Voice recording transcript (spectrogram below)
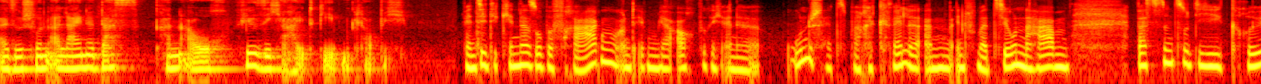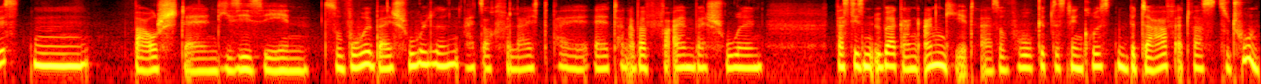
Also schon alleine das kann auch viel Sicherheit geben, glaube ich. Wenn Sie die Kinder so befragen und eben ja auch wirklich eine unschätzbare Quelle an Informationen haben, was sind so die größten Baustellen, die Sie sehen, sowohl bei Schulen als auch vielleicht bei Eltern, aber vor allem bei Schulen, was diesen Übergang angeht? Also wo gibt es den größten Bedarf, etwas zu tun?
